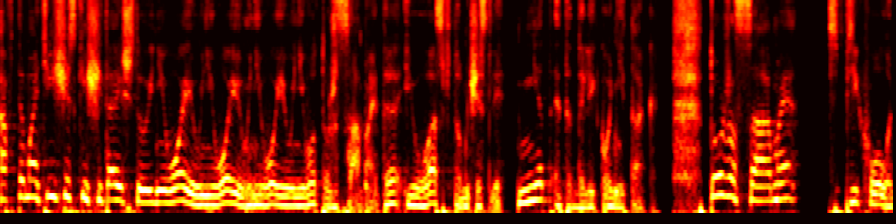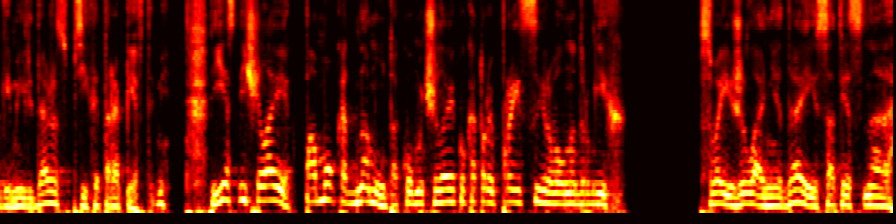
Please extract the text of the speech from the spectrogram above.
автоматически считает, что и у него, и у него, и у него, и у него то же самое, да, и у вас в том числе. Нет, это далеко не так. То же самое с психологами или даже с психотерапевтами. Если человек помог одному такому человеку, который проецировал на других свои желания, да, и, соответственно,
